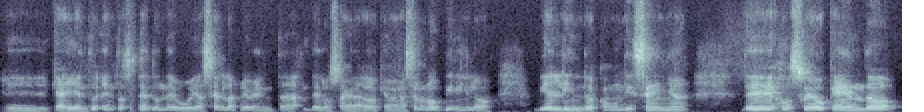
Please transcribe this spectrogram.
eh, que ahí entonces es donde voy a hacer la preventa de los sagrados, que van a ser unos vinilos bien lindos con un diseño de Josué Oquendo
